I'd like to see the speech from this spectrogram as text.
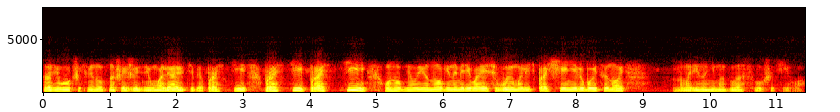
«Ради лучших минут нашей жизни умоляю тебя, прости, прости, прости!» Он обнял ее ноги, намереваясь вымолить прощение любой ценой, но Марина не могла слушать его.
